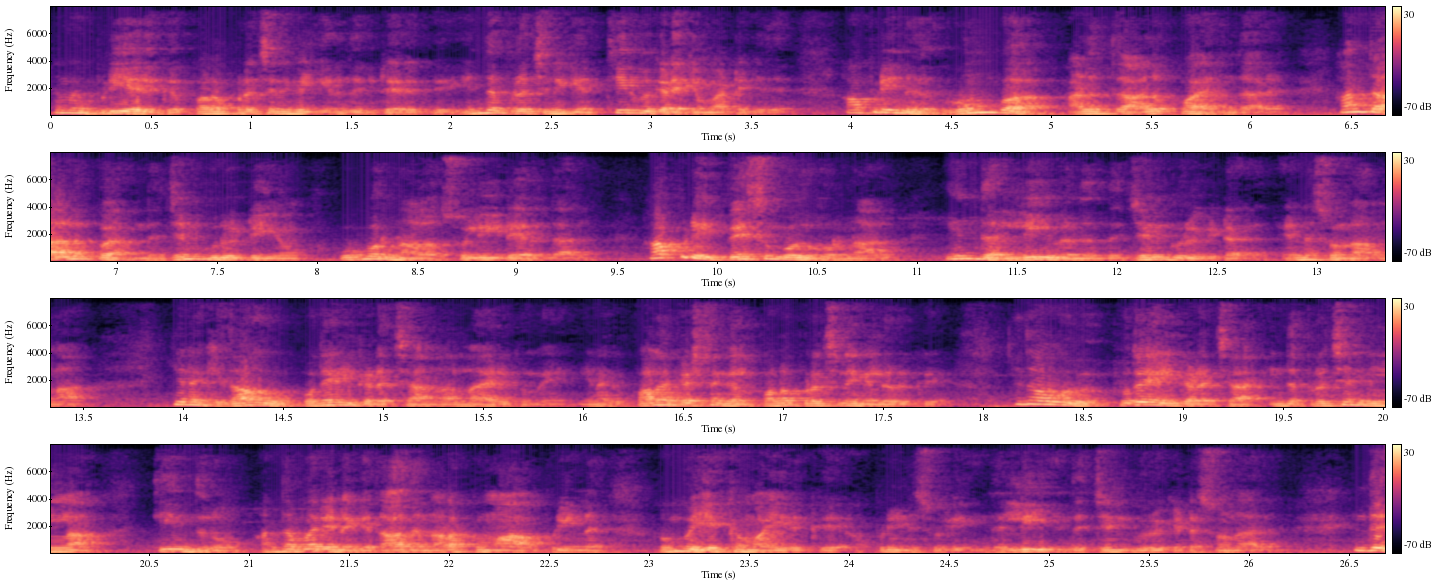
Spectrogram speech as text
நம்ம இப்படியே இருக்கு. பல பிரச்சனைகள் இருந்துகிட்டே இருக்கு. எந்த பிரச்சனைக்கும் தீர்வு கிடைக்க மாட்டேங்குது அப்படின்னு ரொம்ப அழுத்த அழுப்பா இருந்தாரு. அந்த அழுப்பை அந்த ஜென் குருட்டையும் ஒவ்வொரு நாளும் சொல்லிக்கிட்டே இருந்தாரு. அப்படி பேசும்போது ஒரு நாள் இந்த லீ வந்து இந்த ஜென் குரு கிட்ட என்ன சொன்னார்னா எனக்கு ஏதாவது ஒரு புதையல் கிடைச்சா நல்லா இருக்குமே. எனக்கு பல கஷ்டங்கள் பல பிரச்சனைகள் இருக்கு. ஏதாவது ஒரு புதையல் கிடைச்சா இந்த பிரச்சனைகள் எல்லாம் தீந்துரும் அந்த மாதிரி எனக்கு ஏதாவது நடக்குமா அப்படின்னு ரொம்ப ஏக்கமா இருக்கு அப்படின்னு சொல்லி இந்த லீ இந்த ஜென் குரு கிட்ட சொன்னாரு. இந்த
